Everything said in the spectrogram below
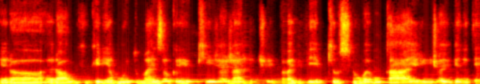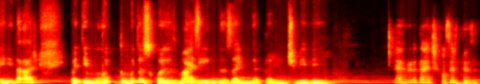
era, era algo que eu queria muito, mas eu creio que já já a gente vai viver, porque o Senhor vai voltar e a gente vai viver na eternidade. Vai ter muito, muitas coisas mais lindas ainda para a gente viver. É verdade, com certeza.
